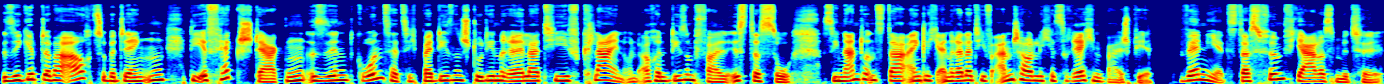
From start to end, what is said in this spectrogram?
Sie gibt aber auch zu bedenken, die Effektstärken sind grundsätzlich bei diesen Studien relativ klein und auch in diesem Fall ist das so. Sie nannte uns da eigentlich ein relativ anschauliches Rechenbeispiel. Wenn jetzt das Fünfjahresmittel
